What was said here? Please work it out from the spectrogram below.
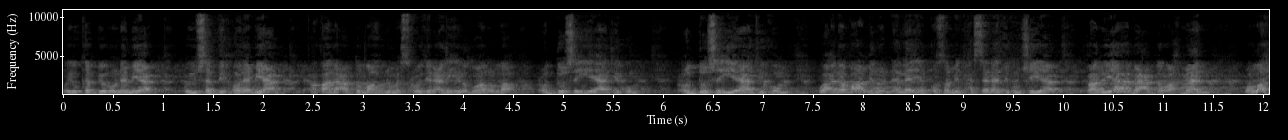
ويكبرون مئة ويسبحون مئة. فقال عبد الله بن مسعود عليه رضوان الله عدوا سيئاتكم عدوا سيئاتكم وأنا ضامن أن لا ينقص من حسناتكم شيئا. قالوا يا أبا عبد الرحمن والله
